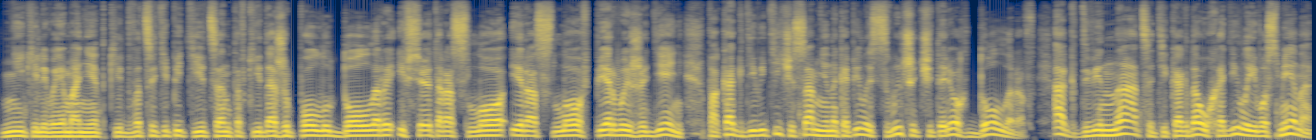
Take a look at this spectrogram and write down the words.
никелевые монетки, двадцатипятицентовки и даже полудоллары, и все это росло и росло в первый же день, пока к девяти часам не накопилось свыше четырех долларов, а к двенадцати, когда уходила его смена,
